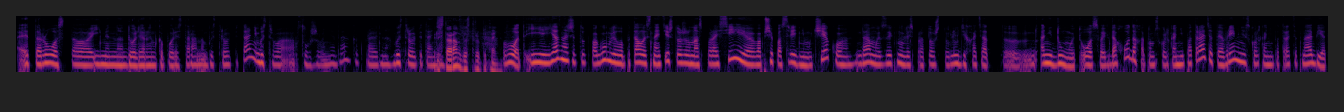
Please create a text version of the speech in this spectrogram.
это рост а, именно доли рынка по ресторанам быстрого питания, быстрого обслуживания, да, как правильно, быстрого питания. Ресторан быстрого питания. Вот, и я, значит, тут погуглила, пыталась найти, что же у нас по России, вообще по среднему чеку, да, мы заикнулись про то, что люди хотят, э, они думают о своей своих доходах, о том, сколько они потратят, и о времени, сколько они потратят на обед.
